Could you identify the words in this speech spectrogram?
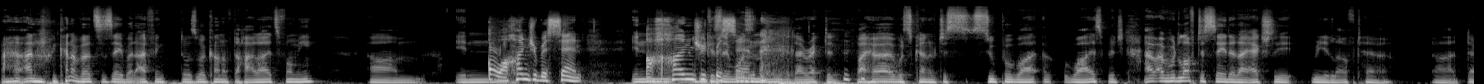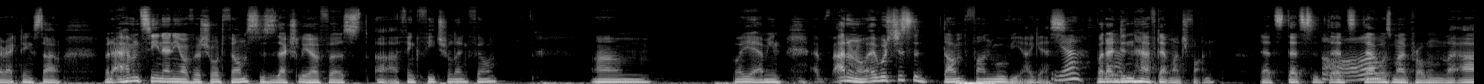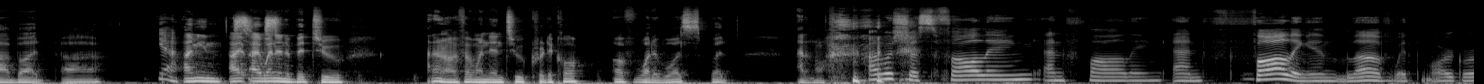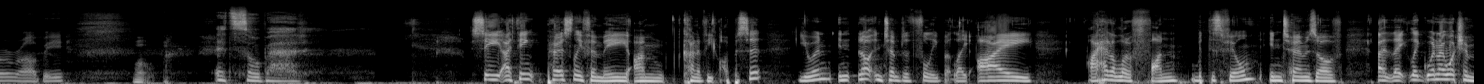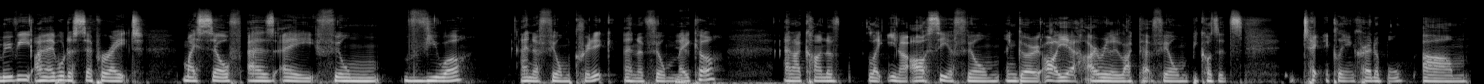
I, I don't know, kind of hurts to say, but I think those were kind of the highlights for me. Um, in hundred percent. in A hundred because it wasn't directed by her. It was kind of just super wise. Which I, I would love to say that I actually really loved her uh, directing style, but I haven't seen any of her short films. This is actually her first, uh, I think, feature length film. Um, but yeah, I mean, I, I don't know. It was just a dumb fun movie, I guess. Yeah, But I didn't have that much fun. That's that's that's that was my problem. Like, uh, but uh, yeah, I mean, I, I went in a bit too. I don't know if I went in too critical of what it was, but I don't know. I was just falling and falling and falling in love with Margot Robbie. Whoa. It's so bad. See, I think personally for me, I'm kind of the opposite. Ewan, in, not in terms of fully, but like I, I had a lot of fun with this film in terms of uh, like like when I watch a movie, I'm able to separate myself as a film viewer and a film critic and a filmmaker, and I kind of like you know I'll see a film and go, oh yeah, I really like that film because it's technically incredible. Um,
